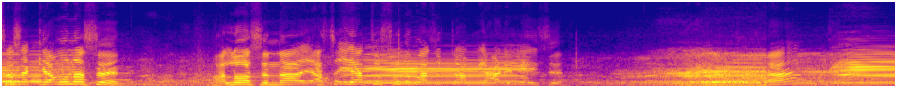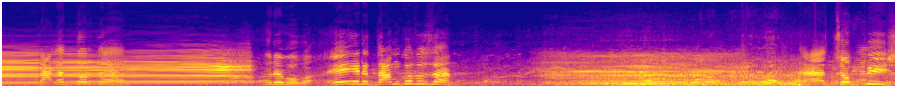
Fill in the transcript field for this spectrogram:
চাচা কেমন আছেন? ভালো আছেন না? আচ্ছা এত ছোট বাছুরটা আপনি হারিয়ে নিয়েছেন হ্যাঁ? টাকার দরকার? ওরে বাবা এই এটার দাম কত চান? হ্যাঁ চব্বিশ।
